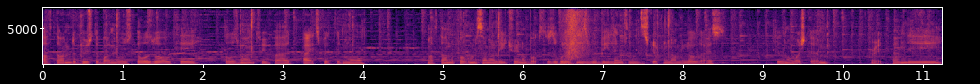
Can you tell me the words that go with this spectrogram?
I've done the booster bundles. Those were okay. Those weren't too bad. I expected more. I've done the Pokemon Center Elite Trainer boxes. All of these will be linked in the description down below, guys. If you want to watch them. Rare Candy.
